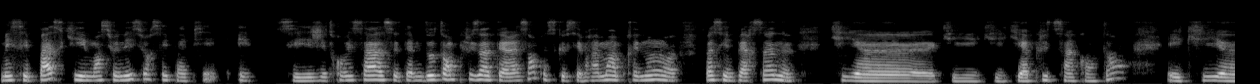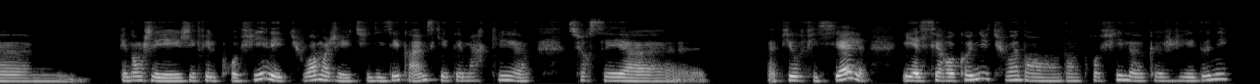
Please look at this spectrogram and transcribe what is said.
mais c'est pas ce qui est mentionné sur ses papiers. Et j'ai trouvé ça, ce thème d'autant plus intéressant parce que c'est vraiment un prénom, euh, c'est une personne qui, euh, qui, qui, qui a plus de 50 ans et qui, euh, et donc j'ai, fait le profil et tu vois, moi j'ai utilisé quand même ce qui était marqué euh, sur ses euh, papiers officiels et elle s'est reconnue, tu vois, dans, dans le profil que je lui ai donné,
